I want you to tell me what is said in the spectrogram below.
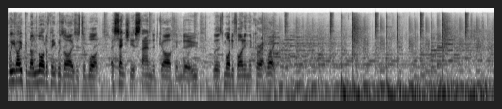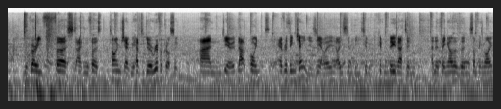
We've opened a lot of people's eyes as to what essentially a standard car can do it's modified in the correct way. The very first, of the first time check, we had to do a river crossing and you know at that point everything changes. You know, I, I simply sort of couldn't do that in anything other than something like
